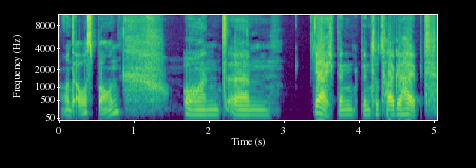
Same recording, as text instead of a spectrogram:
und ausbauen. Und ähm, ja, ich bin, bin total gehypt.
